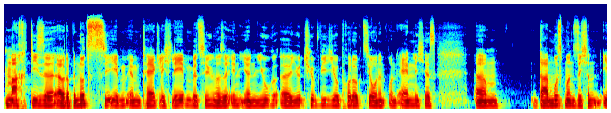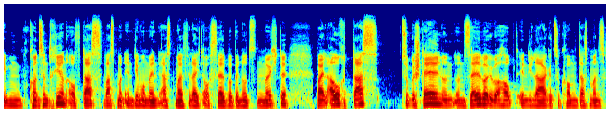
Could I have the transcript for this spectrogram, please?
macht diese äh, oder benutzt sie eben im täglich Leben beziehungsweise in ihren äh, YouTube-Videoproduktionen und ähnliches. Ähm, da muss man sich dann eben konzentrieren auf das, was man in dem Moment erstmal vielleicht auch selber benutzen möchte, weil auch das zu bestellen und, und selber überhaupt in die Lage zu kommen, dass man es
